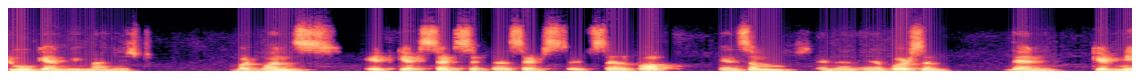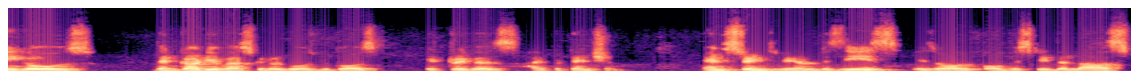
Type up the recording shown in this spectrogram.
2 can be managed. But once it gets sets, uh, sets itself up in some in a, in a person, then kidney goes, then cardiovascular goes because it triggers hypertension. And stage renal disease is all obviously the last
